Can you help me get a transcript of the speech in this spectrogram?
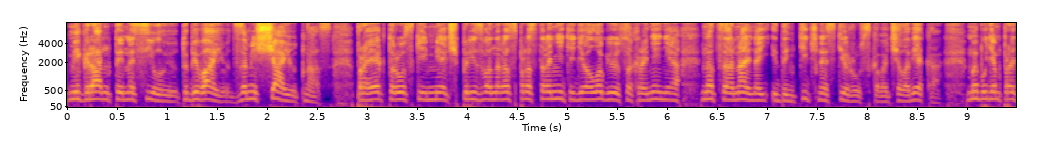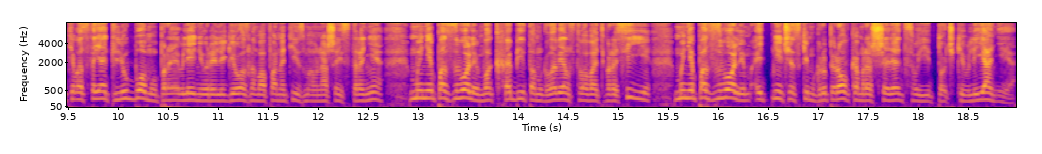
Мигранты насилуют, убивают, замещают нас. Проект «Русский меч» призван распространить идеологию сохранения национальной идентичности русского человека. Мы будем противостоять любому проявлению религиозного фанатизма в нашей стране. Мы не позволим вакхабитам главенствовать в России. Мы не позволим этническим группировкам расширять свои точки влияния.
